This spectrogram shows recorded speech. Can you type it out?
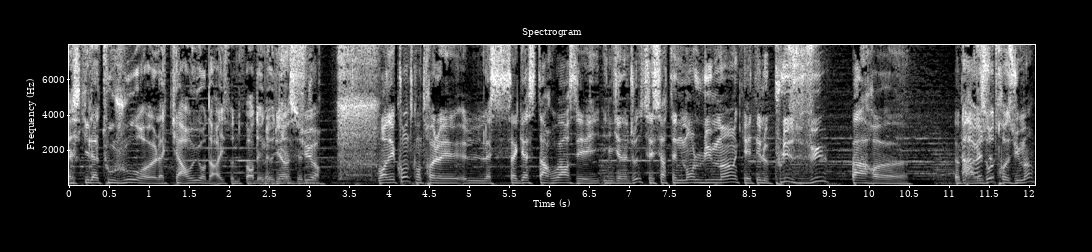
Est-ce qu'il a toujours la carrure d'Harrison Ford et Mais de bien sûr. Vous vous rendez compte qu'entre la saga Star Wars et Indiana Jones, c'est certainement l'humain qui a été le plus vu par, euh, par Ah ouais, les je- autres humains.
